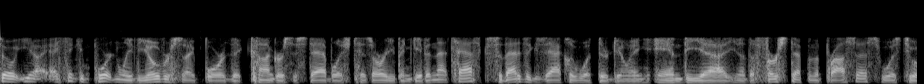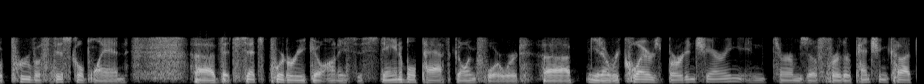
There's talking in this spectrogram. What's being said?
so you know, I think importantly, the oversight board that Congress established has already been given that task. So that is exactly what they're doing. And the uh, you know the first step in the process was to approve a fiscal plan uh, that sets Puerto Rico on a sustainable path going forward. Uh, you know, requires burden sharing in terms of further pension cuts,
